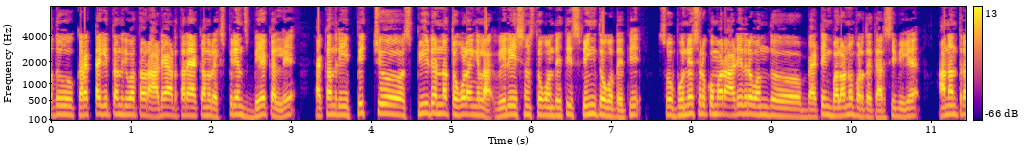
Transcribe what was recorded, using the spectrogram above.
ಅದು ಕರೆಕ್ಟ್ ಆಗಿತ್ತಂದ್ರೆ ಇವತ್ತು ಅವ್ರು ಆಡೇ ಆಡ್ತಾರೆ. ಯಾಕಂದ್ರೆ ಎಕ್ಸ್ಪೀರಿಯನ್ಸ್ ಬೇಕಲ್ಲಿ. ಯಾಕಂದ್ರೆ ಈ ಪಿಚ್ ಸ್ಪೀಡ್ ಅನ್ನ ತಗೊಳಂಗಿಲ್ಲ. ವೇರಿಯೇಷನ್ಸ್ ತಗೊಂತೈತಿ ಸ್ವಿಂಗ್ ತಗೋತೈತಿ. ಸೊ ಭುವನೇಶ್ವರ್ ಕುಮಾರ್ ಆಡಿದ್ರೆ ಒಂದು ಬ್ಯಾಟಿಂಗ್ ಬಲನೂ ಬರ್ತೈತಿ ಆರ್ ಸಿ ಬಿಗೆ ಆನಂತರ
